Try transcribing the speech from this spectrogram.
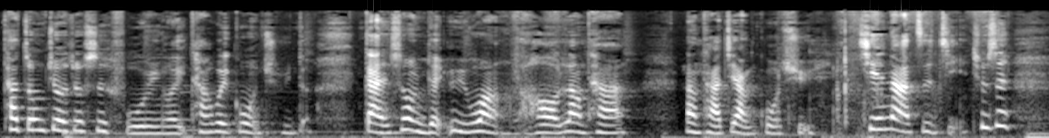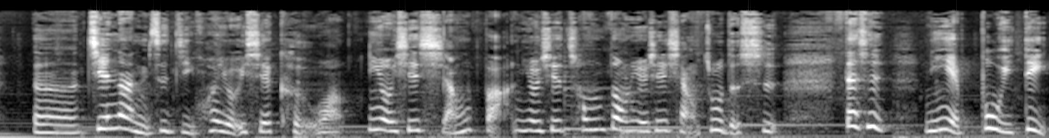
它终究就是浮云而已，它会过去的。感受你的欲望，然后让它让它这样过去，接纳自己，就是嗯、接纳你自己会有一些渴望，你有一些想法，你有一些冲动，你有一些想做的事，但是你也不一定，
